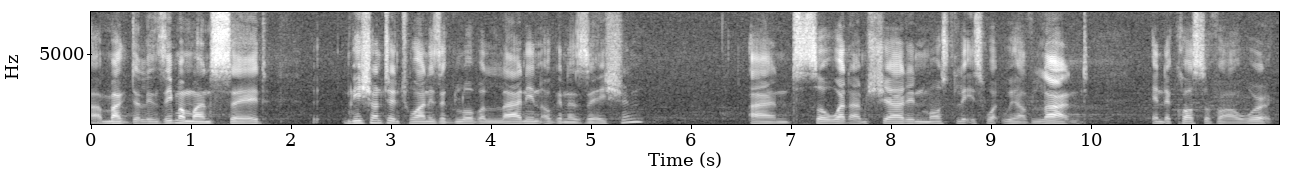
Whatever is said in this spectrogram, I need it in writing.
uh, Magdalene Zimmermann said, Mission 21 is a global learning organization. And so what I'm sharing mostly is what we have learned in the course of our work.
